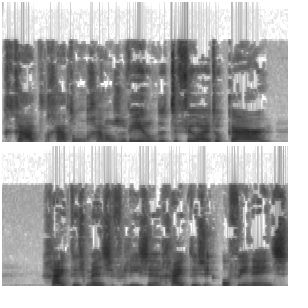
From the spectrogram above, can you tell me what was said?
gaat, gaat on, gaan onze werelden te veel uit elkaar? Ga ik dus mensen verliezen? Ga ik dus of ineens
